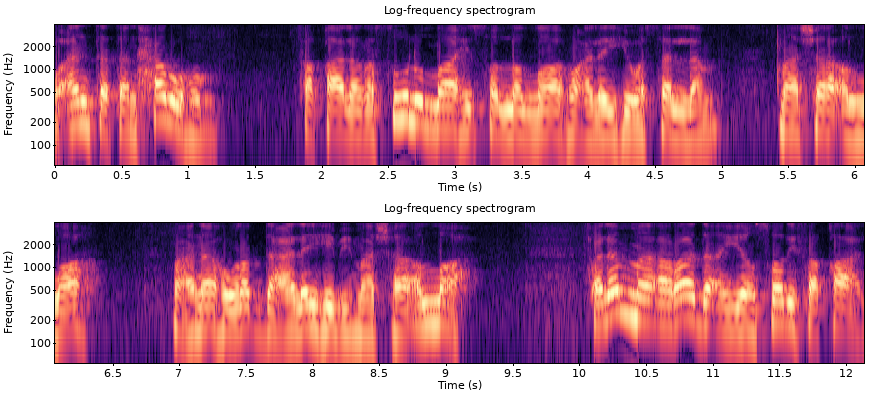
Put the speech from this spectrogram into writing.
وأنت تنحرهم. فقال رسول الله صلى الله عليه وسلم ما شاء الله. معناه رد عليه بما شاء الله. فلما أراد أن ينصرف قال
